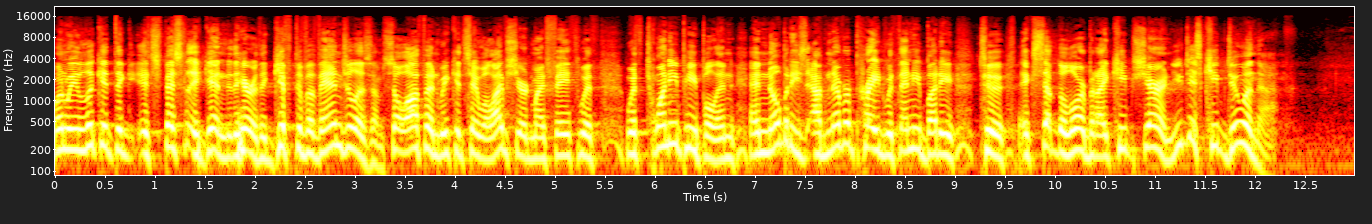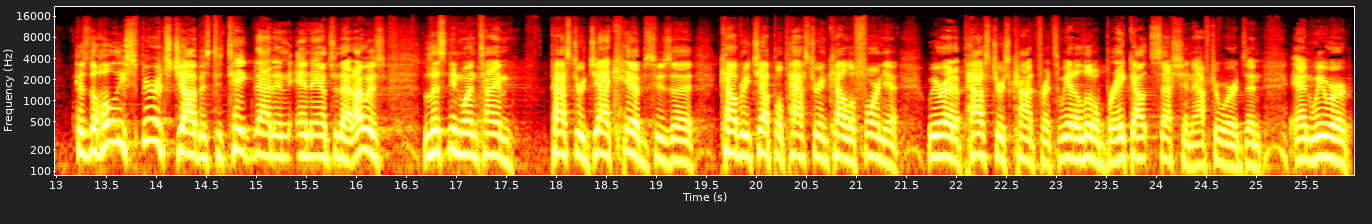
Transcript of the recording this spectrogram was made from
When we look at the, especially again here, the gift of evangelism, so often we could say, Well, I've shared my faith with, with 20 people, and, and nobody's, I've never prayed with anybody to accept the Lord, but I keep sharing. You just keep doing that. Because the Holy Spirit's job is to take that and, and answer that. I was listening one time Pastor Jack Hibbs, who's a Calvary Chapel pastor in California, we were at a pastor's conference. We had a little breakout session afterwards, and, and we were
